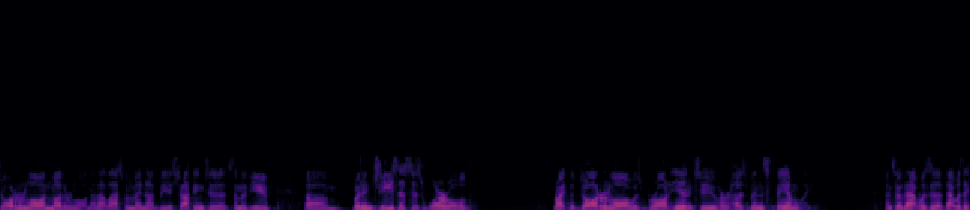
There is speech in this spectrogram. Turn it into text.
daughter in law, and mother in law. Now, that last one may not be as shocking to some of you, um, but in Jesus' world, right? The daughter in law was brought into her husband's family. And so that was a, that was a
